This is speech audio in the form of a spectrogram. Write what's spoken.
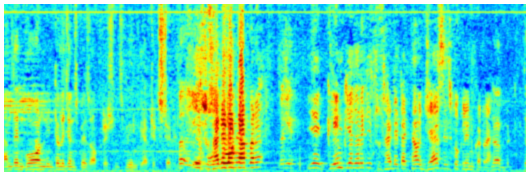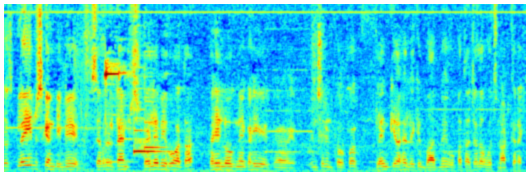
and then go on intelligence-based operations. We will be at it steady. ये सुसाइड अटैक आप कर रहे हैं? ये क्लेम किया जा रहा है कि सुसाइड अटैक था और जैस इसको क्लेम कर रहा है। No, but those claims can be made several times. पहले भी हुआ था कई लोग ने कहीं इंसिडेंट के ऊपर क्लेम किया है लेकिन बाद में वो पता चला वो it's not correct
